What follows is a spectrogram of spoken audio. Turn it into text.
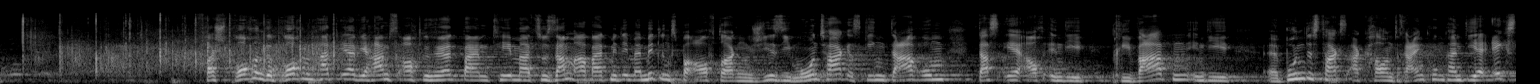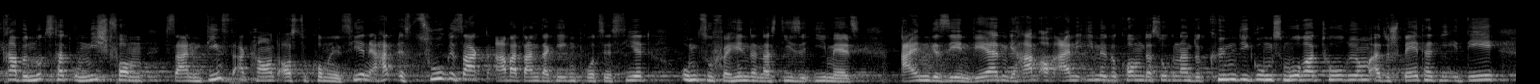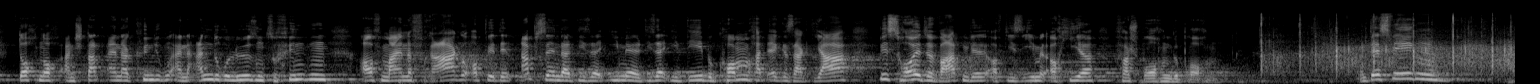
Versprochen, gebrochen hat er, wir haben es auch gehört beim Thema Zusammenarbeit mit dem Ermittlungsbeauftragten Jerzy Montag. Es ging darum, dass er auch in die privaten, in die äh, Bundestagsaccount reingucken kann, die er extra benutzt hat, um nicht von seinem Dienstaccount aus zu kommunizieren. Er hat es zugesagt, aber dann dagegen prozessiert, um zu verhindern, dass diese E-Mails eingesehen werden. Wir haben auch eine E-Mail bekommen, das sogenannte Kündigungsmoratorium, also später die Idee, doch noch anstatt einer Kündigung eine andere Lösung zu finden. Auf meine Frage, ob wir den Absender dieser E-Mail, dieser Idee bekommen, hat er gesagt, ja, bis heute warten wir auf diese E-Mail, auch hier versprochen gebrochen. Und deswegen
